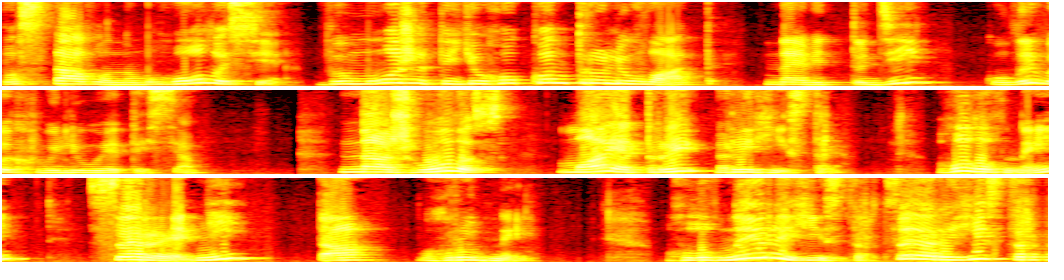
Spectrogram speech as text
поставленому голосі ви можете його контролювати навіть тоді, коли ви хвилюєтеся. Наш голос має три регістри: головний, середній та грудний. Головний регістр це регістр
